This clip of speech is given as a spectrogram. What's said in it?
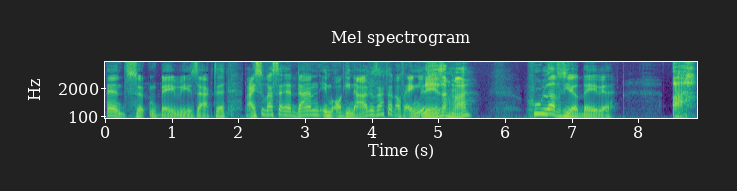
Entzücken, Baby sagte, weißt du, was er dann im Original gesagt hat auf Englisch? Nee, sag mal. Who loves you, baby? Ach,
